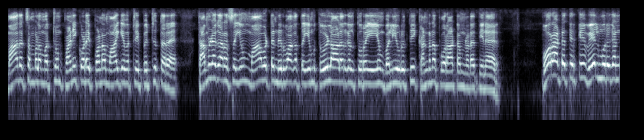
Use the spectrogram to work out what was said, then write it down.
மாத சம்பளம் மற்றும் பணிக்கொடை பணம் ஆகியவற்றை பெற்றுத்தர தமிழக அரசையும் மாவட்ட நிர்வாகத்தையும் தொழிலாளர்கள் துறையையும் வலியுறுத்தி கண்டன போராட்டம் நடத்தினர். போராட்டத்திற்கு வேல்முருகன்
